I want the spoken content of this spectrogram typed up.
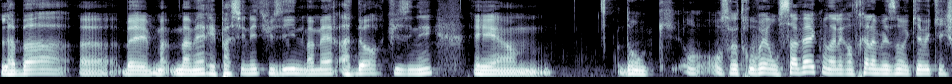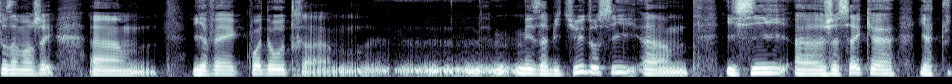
là-bas, euh, ben ma, ma, mère est passionnée de cuisine, ma mère adore cuisiner et euh, donc, on, on, se retrouvait, on savait qu'on allait rentrer à la maison et qu'il y avait quelque chose à manger. Euh, il y avait quoi d'autre euh, Mes habitudes aussi. Euh, ici, euh, je sais qu'il y a tout,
